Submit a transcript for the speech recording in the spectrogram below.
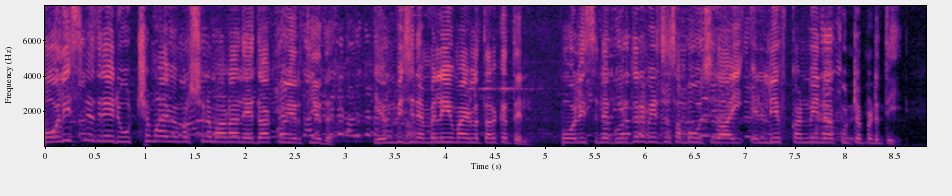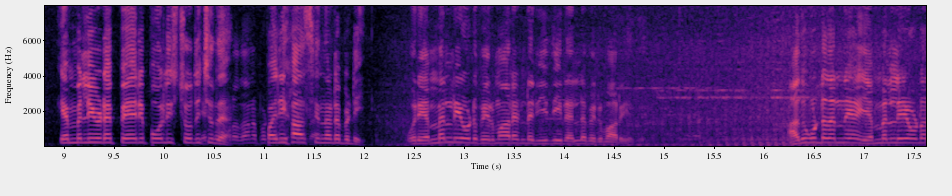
പോലീസിനെതിരെ രൂക്ഷമായ വിമർശനമാണ് നേതാക്കൾ ഉയർത്തിയത്. എം വിജിൻ എം എൽ എയുമായുള്ള തർക്കത്തിൽ പോലീസിന് ഗുരുതര വീഴ്ച സംഭവിച്ചതായി എൽ ഡി എഫ് കൺവീനർ കുറ്റപ്പെടുത്തി. എം എൽ എയുടെ പേര് പോലീസ് ചോദിച്ചത് പരിഹാസ്യ നടപടി. ഒരു എം എൽ എയോട് പെരുമാറേണ്ട രീതിയിലല്ല പെരുമാറിയത്. അതുകൊണ്ട് തന്നെ എം എൽ എയോട്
